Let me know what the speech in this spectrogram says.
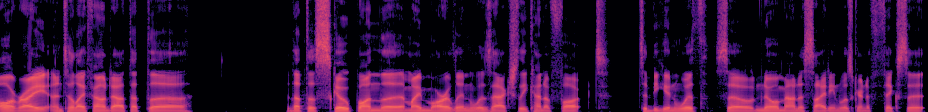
all right until I found out that the that the scope on the my Marlin was actually kind of fucked to begin with, so no amount of sighting was going to fix it.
